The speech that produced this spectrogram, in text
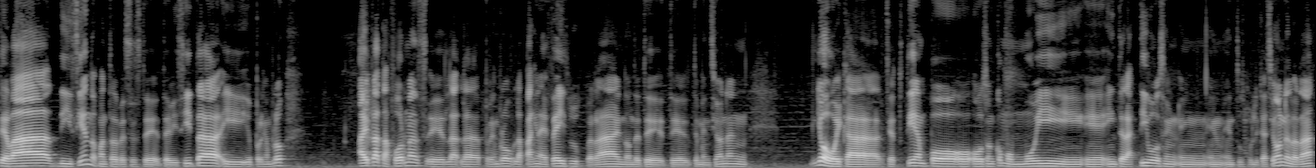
te va diciendo cuántas veces te, te visita y, por ejemplo, hay plataformas, eh, la, la, por ejemplo, la página de Facebook, ¿verdad? En donde te, te, te mencionan yo voy cada cierto tiempo o, son como muy eh, interactivos en, en, en, tus publicaciones, ¿verdad?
